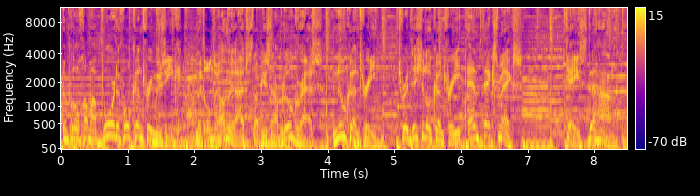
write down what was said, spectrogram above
Een programma boordevol countrymuziek. Met onder andere uitstapjes naar bluegrass, new country, traditional country en Tex-Mex. Kees de Haan.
